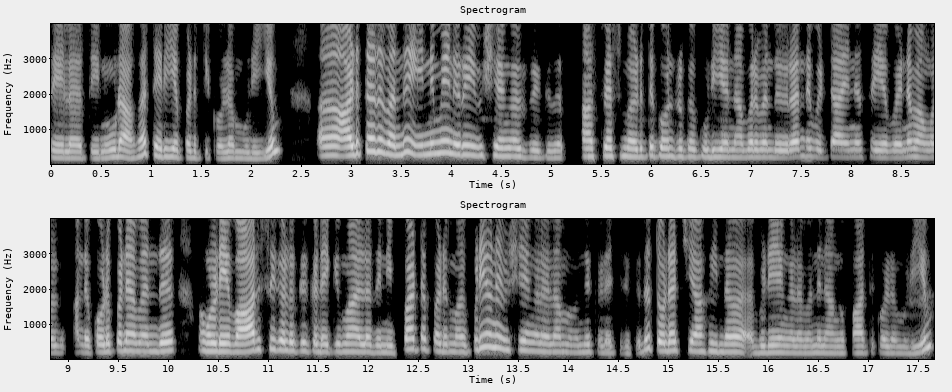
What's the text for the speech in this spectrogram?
செயலகத்தின் ஊடாக தெரியப்படுத்தி கொள்ள முடியும். அடுத்தது வந்து இன்னுமே நிறைய விஷயங்கள் இருக்குது. ஆஸ்வாசம் எடுத்துக்கொண்டிருக்கக்கூடிய நபர் வந்து இறந்து விட்டா என்ன செய்ய வேண்டும்? அவங்க அந்த கொடுப்பனை வந்து அவங்களுடைய வாரிசுகளுக்கு கிடைக்குமா? அல்லது நிப்பாட்டப்படுமா? இப்படியான விஷயங்கள் எல்லாம் வந்து கிடைச்சிருக்குது. தொடர்ச்சியாக இந்த விடயங்களை வந்து நாங்க பார்த்துக்கொள்ள முடியும்.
